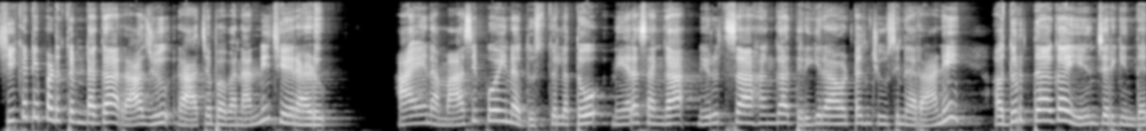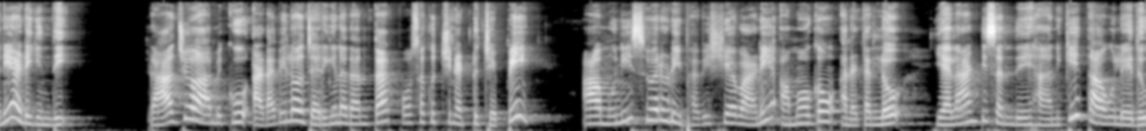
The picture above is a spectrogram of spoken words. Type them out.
చీకటి పడుతుండగా రాజు రాజభవనాన్ని చేరాడు. ఆయన మాసిపోయిన దుస్తులతో నీరసంగా నిరుత్సాహంగా తిరిగి రావటం చూసిన రాణి అదుర్దాగా ఏం జరిగిందని అడిగింది. రాజు ఆమెకు అడవిలో జరిగినదంతా పోసకుచ్చినట్టు చెప్పి ఆ మునీశ్వరుడి భవిష్యవాణి అమోఘం అనటంలో ఎలాంటి సందేహానికి తావులేదు.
